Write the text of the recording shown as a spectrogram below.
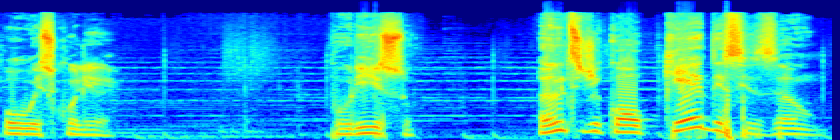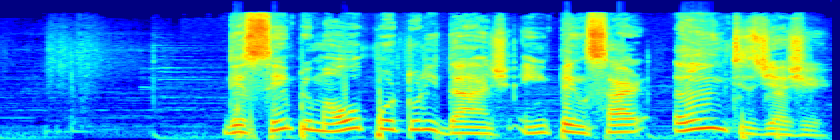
ou escolher. Por isso, antes de qualquer decisão, Dê sempre uma oportunidade em pensar antes de agir.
